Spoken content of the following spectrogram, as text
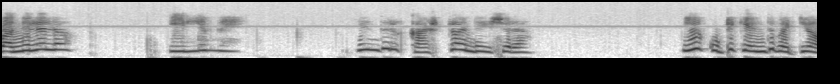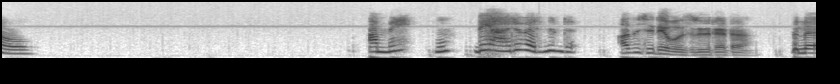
വന്നില്ലല്ലോ? ഇല്ലമ്മേ. എന്തൊരു കഷ്ടം എന്റെ ഈശ്വര. ഈ കുട്ടിക്ക് എന്ത് പറ്റിയാവോ? അമ്മേ ദേ ആര് വരുന്നുണ്ട്. അത് ശരിയാ ശ്രീധരേട്ടാ. പിന്നെ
